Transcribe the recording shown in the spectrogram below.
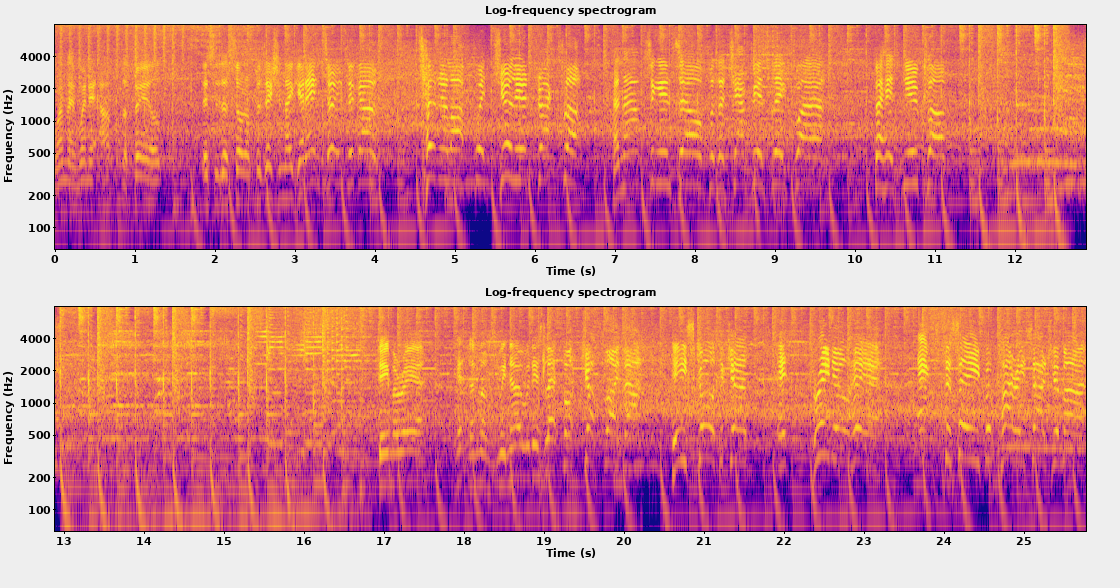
When they win it up the field, this is the sort of position they get into to go 2-0 up with Julian Draxler announcing himself as a Champions League player for his new club. Di Maria hit them, as we know, with his left foot just like that. He scores again. It's 3-0 here. Ecstasy for Paris Saint-Germain.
